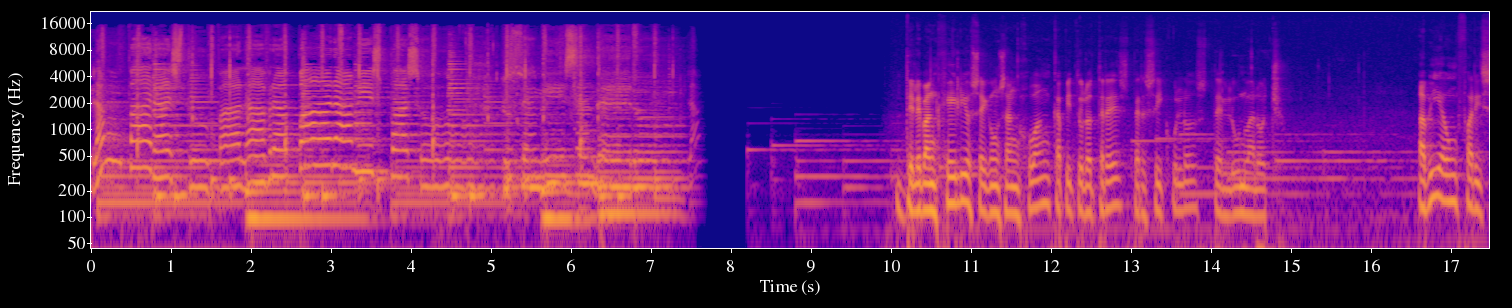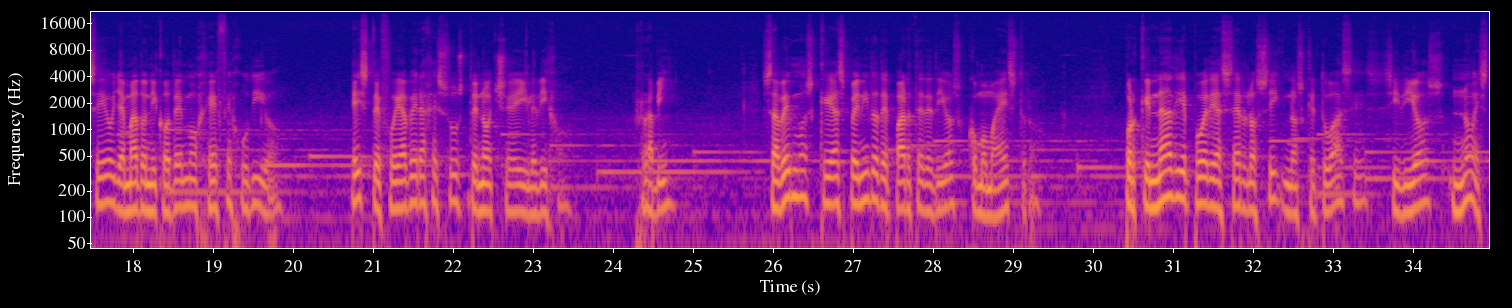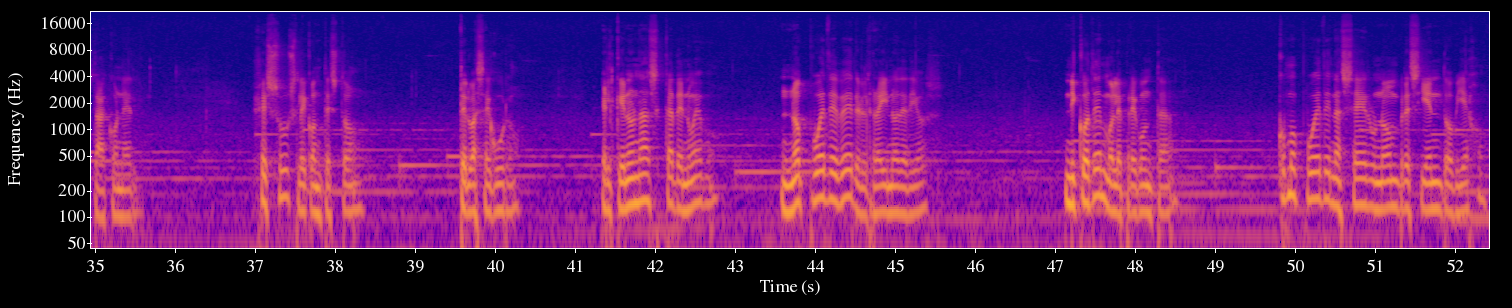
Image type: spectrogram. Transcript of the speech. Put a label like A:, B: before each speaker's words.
A: Lámpara es tu palabra para mis pasos, luz en mi sendero.
B: Del Evangelio según San Juan capítulo 3 versículos del 1 al 8. Había un fariseo llamado Nicodemo, jefe judío. Este fue a ver a Jesús de noche y le dijo, Rabí, sabemos que has venido de parte de Dios como maestro, porque nadie puede hacer los signos que tú haces si Dios no está con él. Jesús le contestó, te lo aseguro, el que no nazca de nuevo no puede ver el reino de Dios. Nicodemo le pregunta, ¿cómo puede nacer un hombre siendo viejo?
